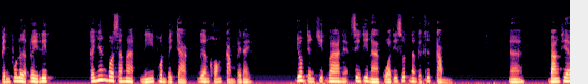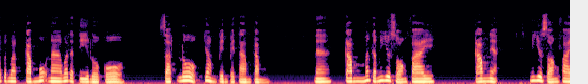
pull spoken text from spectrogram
เป็นผู้เลิศด้วยฤทธิ์ก็ยังบ่สามารถหนีพ้นไปจากเรื่องของกรรมไปได้โยมจึงคิดว่าเนี่ยสิ่งที่น่ากลัวที่สุดนั่นก็คือกรรมนะบางเทียเป็นว่ากรรมมุนาวัตตีโลโก สัตว์โลกย่อมเป็นไปตามกรรมนะกรรมมันก็มีอยู่สองฝ่ายกรรมเนี่ยมีอยู่สองฝ่าย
